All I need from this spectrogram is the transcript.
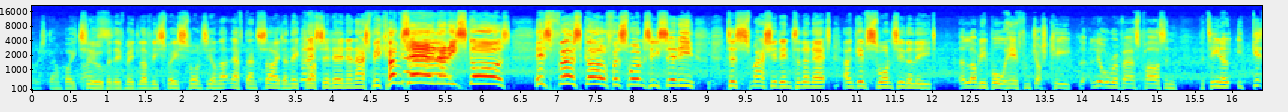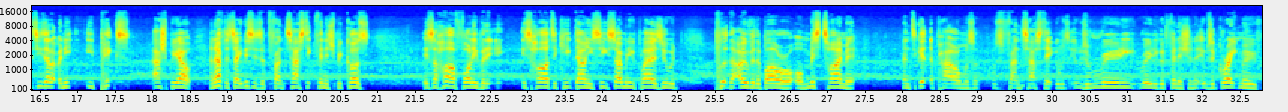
Oh, it's down by two, Nice. but they've made lovely space, Swansea, on that left-hand side, and they Got cross it. in, and Ashby comes in, and he scores his first goal for Swansea City to smash it into the net and give Swansea the lead. A lovely ball here from Josh Key. A little reverse pass, and Patino he gets his head up and he, he picks Ashby out. And I have to say, this is a fantastic finish because it's a half volley, but it, it- it's hard to keep down. You see so many players who would put that over the bar or, or mistime it, and to get the power on was was fantastic. It was it was a really really good finish, and it was a great move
